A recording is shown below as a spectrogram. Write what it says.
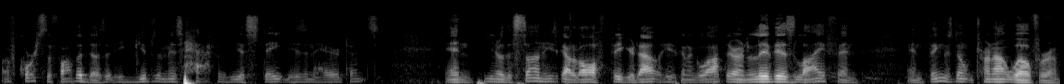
of course, the father does it. He gives him his half of the estate, his inheritance. And, you know, the son, he's got it all figured out. He's going to go out there and live his life, and, and things don't turn out well for him.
